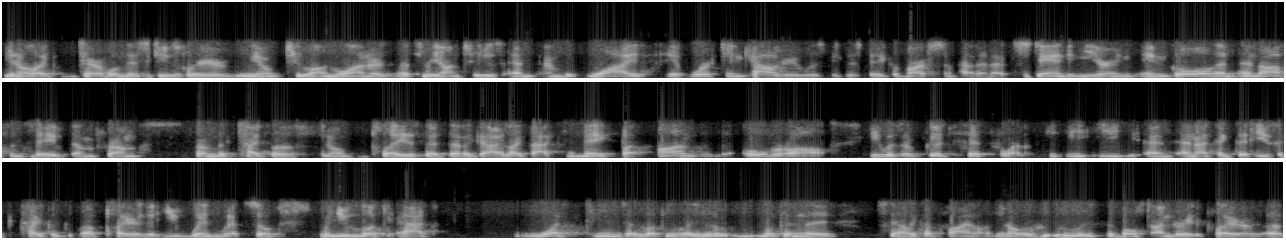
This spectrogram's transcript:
you know like terrible miscues where you're you know two on one or, or three on twos and and why it worked in Calgary was because Jacob Markstrom had an outstanding year in, in goal and, and often saved them from from the type of you know plays that that a guy like that can make but on overall he was a good fit for them. He, he, and, and I think that he's the type of uh, player that you win with. So when you look at what teams are looking, for, you look in the Stanley Cup final. You know, who is the most underrated player uh,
